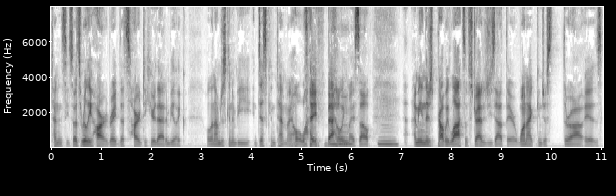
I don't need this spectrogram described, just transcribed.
tendency. So it's really hard, right? That's hard to hear that and be like, well, then I'm just going to be discontent my whole life battling mm-hmm. myself. Mm. I mean, there's probably lots of strategies out there. One I can just throw out is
